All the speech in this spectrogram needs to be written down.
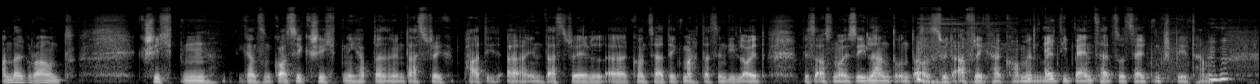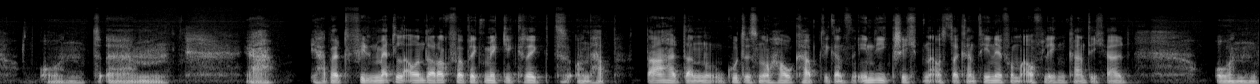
Underground-Geschichten, die ganzen Gothic-Geschichten, ich habe da Industrial Party, äh, Industrial-Konzerte äh, gemacht, da sind die Leute bis aus Neuseeland und aus Südafrika kommen, weil die Bands halt so selten gespielt haben. Mhm. Und ähm, ja, ich habe halt viel Metal auch in der Rockfabrik mitgekriegt und habe da halt dann ein gutes Know-how gehabt. Die ganzen Indie-Geschichten aus der Kantine vom Auflegen kannte ich halt. Und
